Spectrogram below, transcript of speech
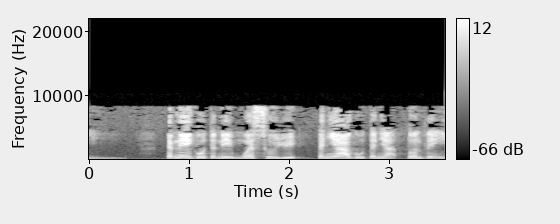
၏တနေ့ကိုတနေ့မွဲ့ဆို၍တညကိုတညသွန်သင်၏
